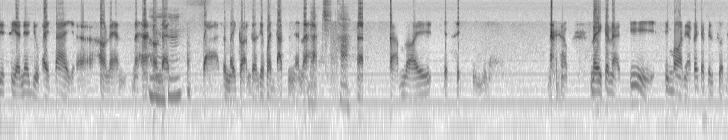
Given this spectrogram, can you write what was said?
นีเซียเนี่ยอยู่ภายใต้เอ่อฮอลแลนด์นะฮะฮอลแลนด์แต่สมัยก่อนก็เรียกว่าดัตช์เนี่ยนะดัฮะตช์ค่ะสามร้อยเจ็ดสิบปีนะครับ ในขณะที่ติมอร์เนี่ยก็จะเป็นส่วนเ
